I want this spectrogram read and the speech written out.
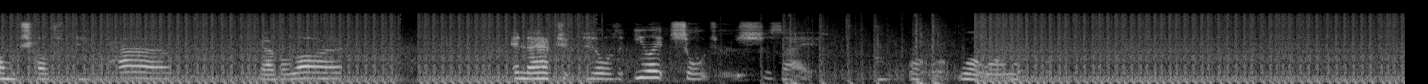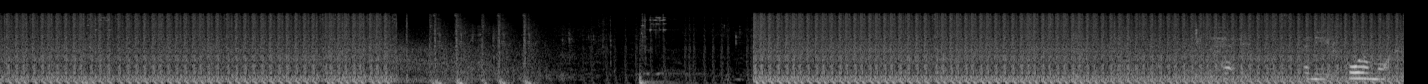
How much health do you have? You have a lot. And I have to kill the elite soldiers as I... Whoa, whoa, whoa, whoa, whoa. Four more.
